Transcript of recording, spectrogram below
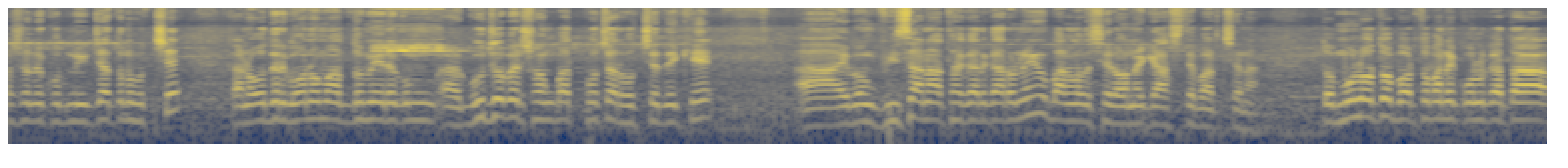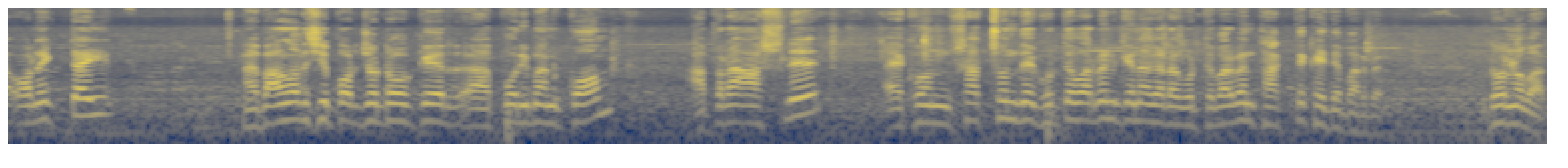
আসলে খুব নির্যাতন হচ্ছে, কারণ ওদের গণমাধ্যমে এরকম গুজবের সংবাদ প্রচার হচ্ছে দেখে এবং ভিসা না থাকার কারণেও বাংলাদেশের অনেকে আসতে পারছে না। তো মূলত বর্তমানে কলকাতা অনেকটাই বাংলাদেশি পর্যটকের পরিমাণ কম। আপনারা আসলে এখন স্বাচ্ছন্দ্যে ঘুরতে পারবেন, কেনাকাটা করতে পারবেন, থাকতে খাইতে পারবেন। ধন্যবাদ।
